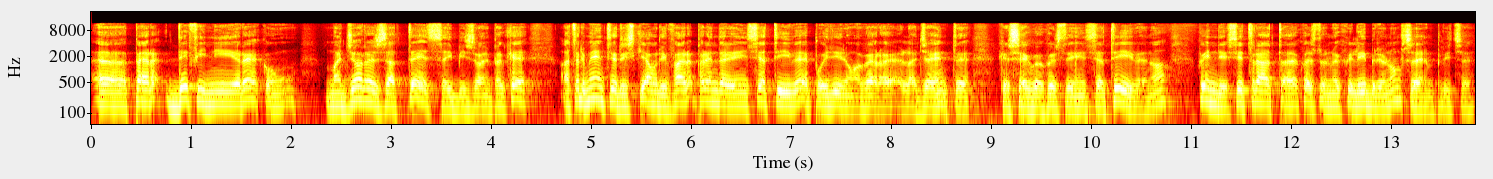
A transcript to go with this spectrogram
eh, per definire con maggiore esattezza i bisogni, perché altrimenti rischiamo di fare, prendere iniziative e poi di non avere la gente che segue queste iniziative. No? Quindi si tratta, questo è un equilibrio non semplice,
